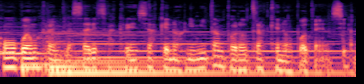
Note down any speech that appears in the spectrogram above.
cómo podemos reemplazar esas creencias que nos limitan por otras que nos potencian.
